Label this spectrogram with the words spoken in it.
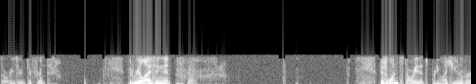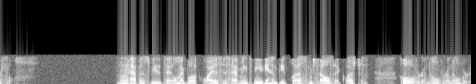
stories are different? But realizing that there's one story that's pretty much universal. And it happens to be the title of my book. Why is this happening to me again? People ask themselves that question over and over and over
